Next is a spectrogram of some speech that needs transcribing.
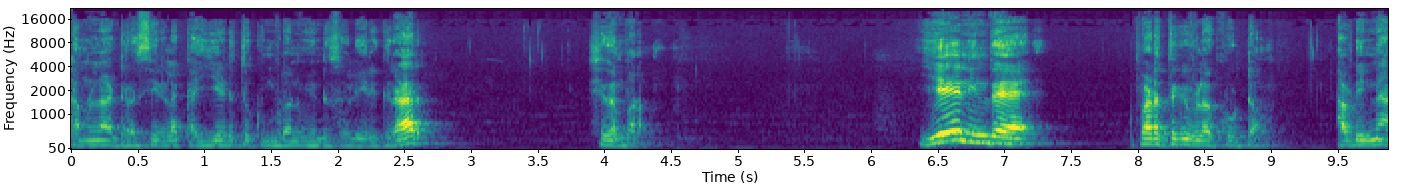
தமிழ்நாட்டு ரசிகர்களை கையெடுத்து கும்பிடணும் என்று சொல்லியிருக்கிறார் சிதம்பரம். ஏன் இந்த படத்துக்கு இவ்வளோ கூட்டம்? அப்படின்னா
